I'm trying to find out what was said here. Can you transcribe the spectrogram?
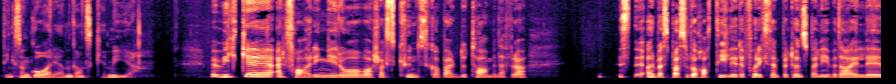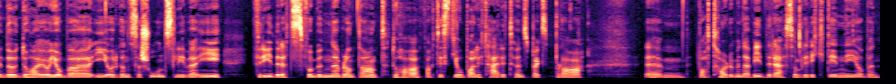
ting som går igjen ganske mye. Hvilke erfaringer og hva slags kunnskap er det du tar med deg fra arbeidsplasser du har hatt tidligere, f.eks. Tønsberglivet, da, eller du, du har jo jobba i organisasjonslivet i Friidrettsforbundet bl.a. Du har faktisk jobba litt her i Tønsbergs Blad. Um, hva tar du med deg videre som blir viktig i den nye jobben?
